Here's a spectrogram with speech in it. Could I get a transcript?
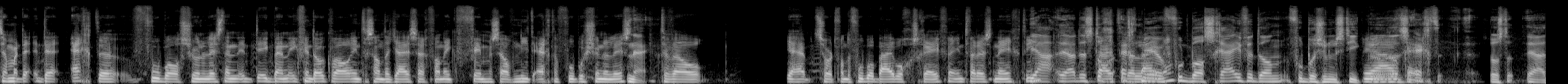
zeg maar, de, de echte voetbaljournalist. En ik, ben, ik vind het ook wel interessant dat jij zegt van ik vind mezelf niet echt een voetbaljournalist. Nee. Terwijl jij hebt een soort van de voetbalbijbel geschreven in 2019. Ja, ja, dat is toch echt meer voetbal schrijven dan voetbaljournalistiek. Ik Ja, bedoel, dat is echt, zoals dat, ja,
